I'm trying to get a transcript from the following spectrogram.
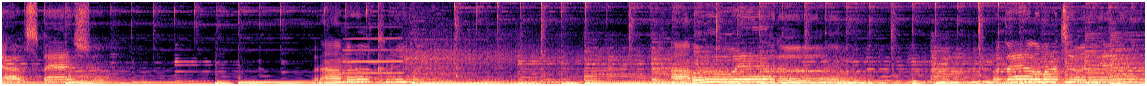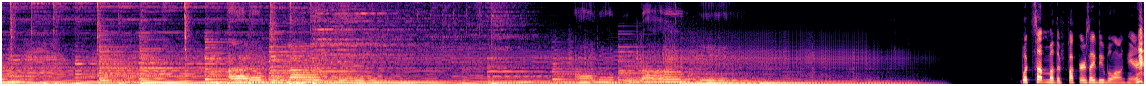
I was special, What's up, motherfuckers? I do belong here.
